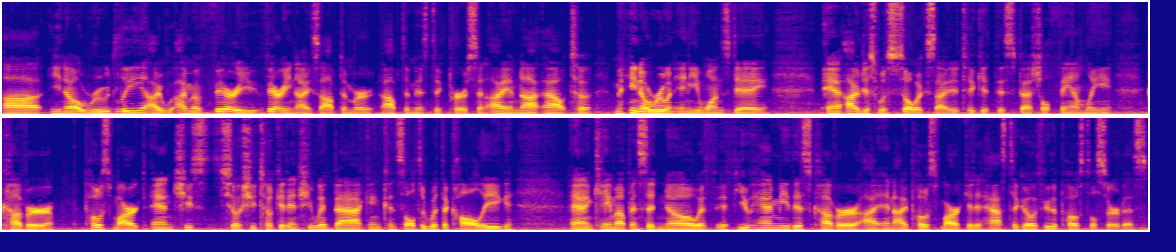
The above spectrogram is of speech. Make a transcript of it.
uh, you know, rudely. I, am a very, very nice, optim- optimistic person. I am not out to, you know, ruin anyone's day. And I just was so excited to get this special family cover postmarked. And she so she took it and she went back and consulted with a colleague and came up and said, no, if, if you hand me this cover I, and I postmark it, it has to go through the postal service.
